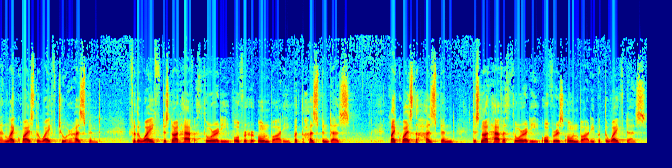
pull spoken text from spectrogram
and likewise the wife to her husband. For the wife does not have authority over her own body, but the husband does. Likewise, the husband does not have authority over his own body, but the wife does.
